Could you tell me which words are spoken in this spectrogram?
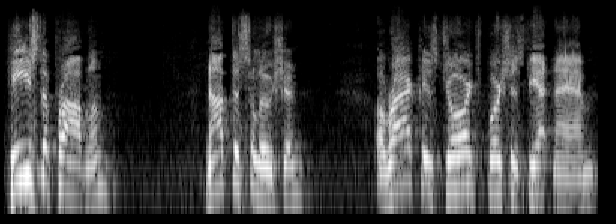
He's the problem not the solution. Iraq is George Bush's Vietnam,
